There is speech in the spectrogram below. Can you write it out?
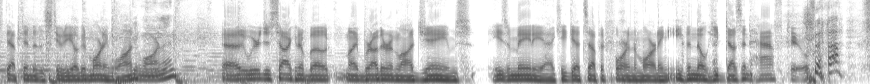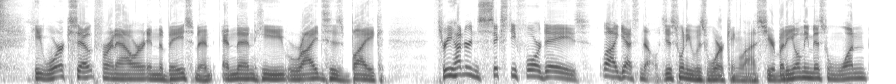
stepped into the studio. Good morning, Juan. Good morning. Uh, we were just talking about my brother in law, James. He's a maniac. He gets up at four in the morning, even though he doesn't have to. he works out for an hour in the basement and then he rides his bike 364 days. Well, I guess no, just when he was working last year, but he only missed one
